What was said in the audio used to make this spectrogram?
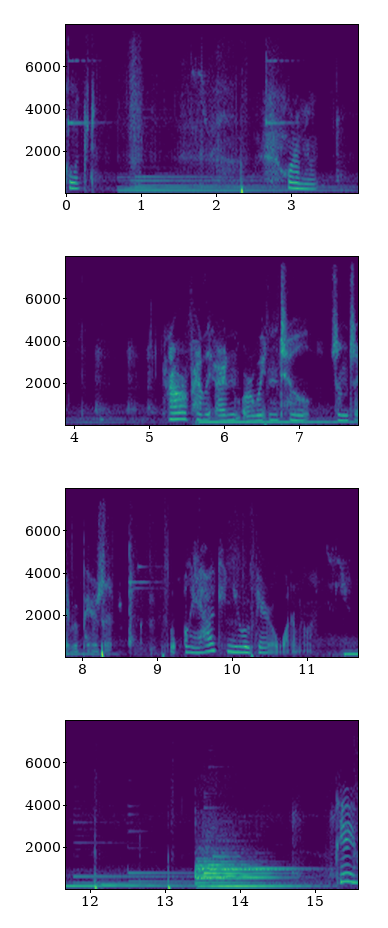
Collect. Watermelon. Now repair the item or wait until sunset repairs it. Okay, how can you repair a watermelon? Okay.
